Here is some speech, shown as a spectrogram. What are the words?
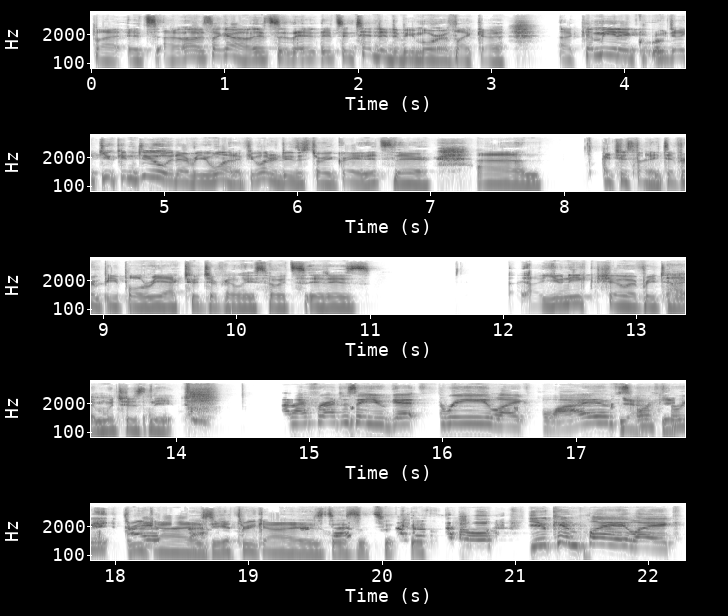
but it's I was like, oh, it's it's intended to be more of like a, a comedic. Like you can do whatever you want if you want to do the story. Great, it's there. Um, it's just funny. Different people react to it differently, so it's it is a unique show every time, which is neat. And I forgot to say, you get three like lives yeah, or three three guys. You get three guys. so you can play like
